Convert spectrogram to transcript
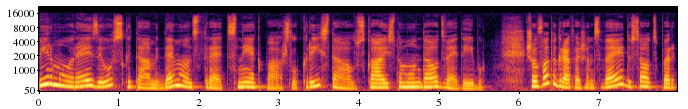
pirmo reizi uzskatāmi demonstrēt sniegpārslu kristālu skaistumu un daudzveidību. Šo fotografēšanas veidu sauc par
